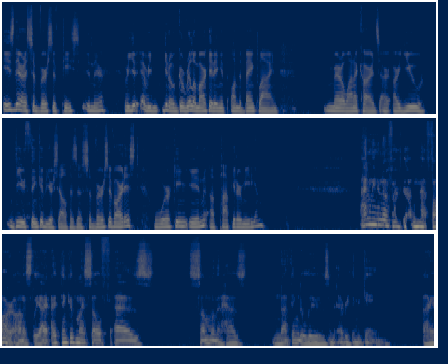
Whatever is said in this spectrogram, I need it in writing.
is there a subversive piece in there? I mean, I mean, you know, guerrilla marketing on the bank line marijuana cards are are you do you think of yourself as a subversive artist working in a popular medium I don't even know if I've gotten that far, honestly. I, I think of myself as someone that has nothing to lose and everything to gain. I,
